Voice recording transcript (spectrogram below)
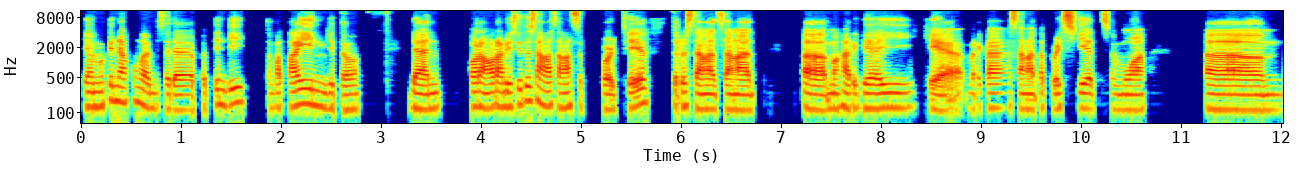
Yang mungkin aku nggak bisa dapetin di tempat lain gitu. Dan orang-orang di situ sangat-sangat supportive terus sangat-sangat uh, menghargai kayak mereka sangat appreciate semua um,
